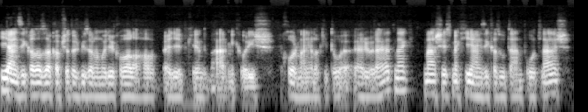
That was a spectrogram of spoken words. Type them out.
hiányzik az azzal kapcsolatos bizalom, hogy ők valaha egyébként bármikor is kormányalakító erő lehetnek. Másrészt meg hiányzik az utánpótlás,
